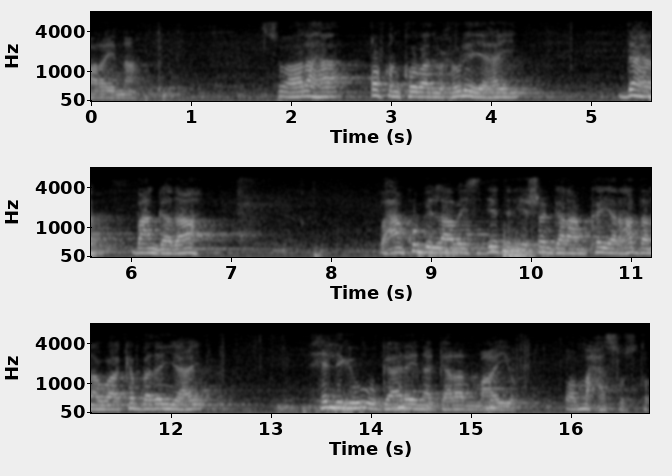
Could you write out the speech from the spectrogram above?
maraynaa. Su'aalaha qofkan koobaad wuxuu leeyahay dahab baan gadaa. Waxaan ku bilaabay siddeetan iyo shan garaam ka yar haddana waa ka badan yahay. Xilligii uu gaarayna garan maayo oo ma xasuusto.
